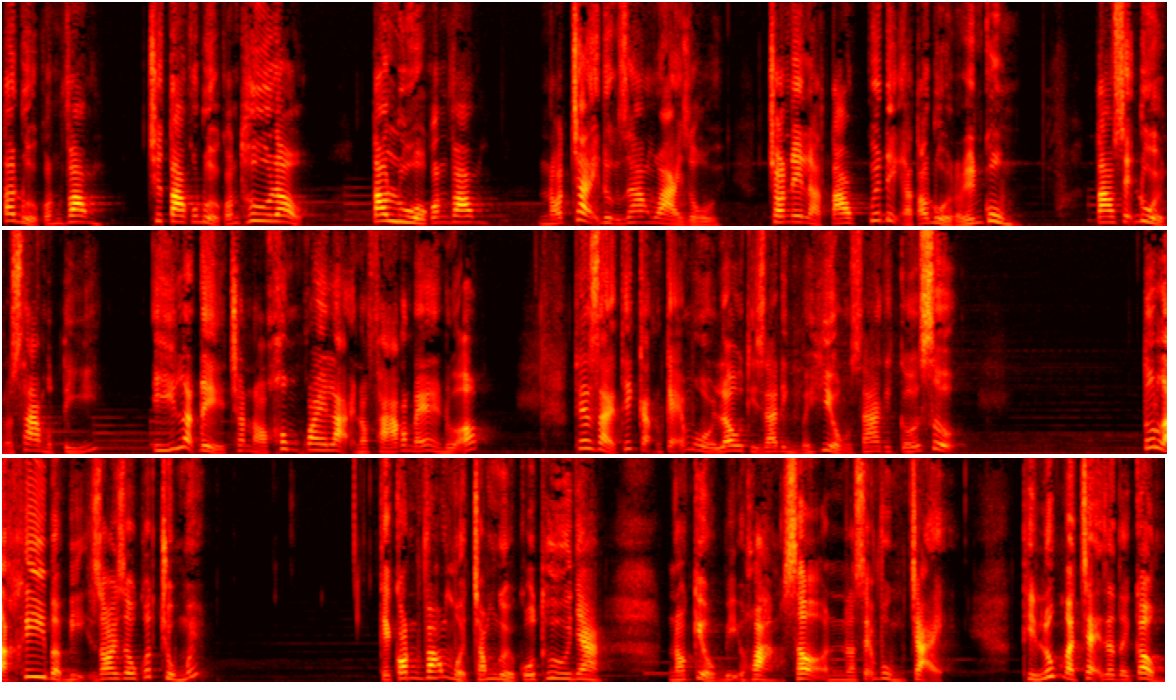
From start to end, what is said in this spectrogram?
tao đuổi con vong, chứ tao có đuổi con thư đâu. Tao lùa con vong, nó chạy được ra ngoài rồi. Cho nên là tao quyết định là tao đuổi nó đến cùng tao sẽ đuổi nó xa một tí. Ý là để cho nó không quay lại, nó phá con bé này nữa. Thế giải thích cặn kẽ một hồi lâu thì gia đình mới hiểu ra cái cớ sự. Tức là khi mà bị roi dâu quất trúng ấy, cái con vong ở trong người cô thư nha, nó kiểu bị hoảng sợ, nó sẽ vùng chạy. Thì lúc mà chạy ra tới cổng,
